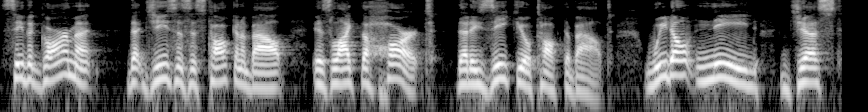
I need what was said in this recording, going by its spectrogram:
See, the garment that Jesus is talking about is like the heart that Ezekiel talked about. We don't need just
